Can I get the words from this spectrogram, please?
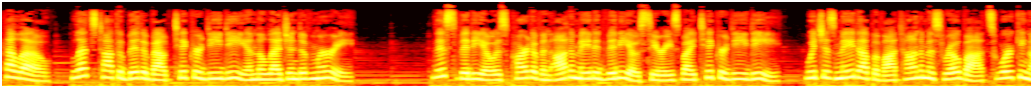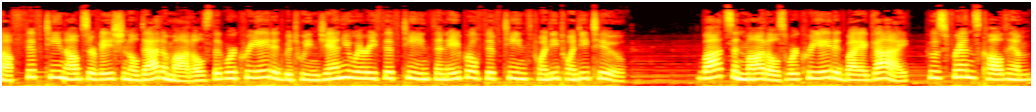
Hello, let's talk a bit about Ticker DD and the legend of Murray. This video is part of an automated video series by Ticker DD, which is made up of autonomous robots working off 15 observational data models that were created between January 15 and April 15, 2022. Bots and models were created by a guy, whose friends called him,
